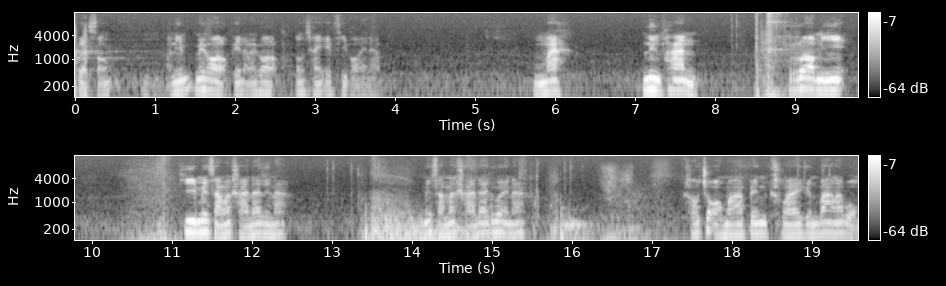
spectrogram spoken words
เปิดสองอันนี้ไม่พอหรอกเพชรอะไม่พอหรอก ต้องใช้ FC point นะครับ มาหนึ่งพันรอบนี้ ที่ไม่สามารถขายได้เลยนะ ไม่สามารถขายได้ด้วยนะ เขาจะออกมาเป็นใครกันบ้างนะผม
